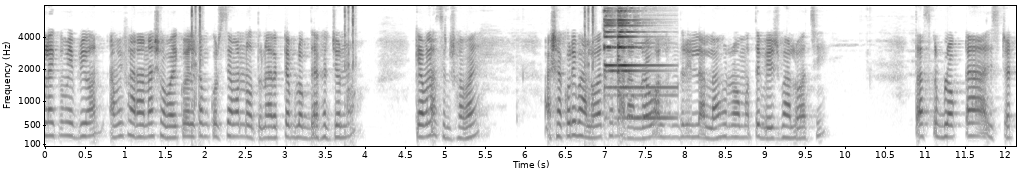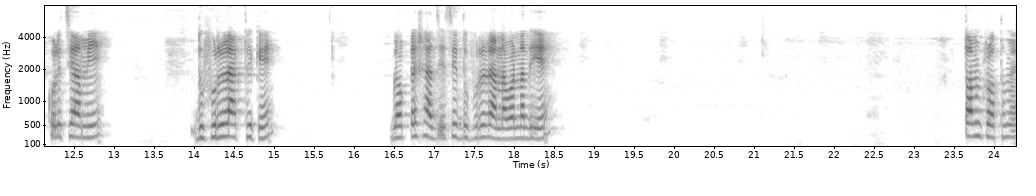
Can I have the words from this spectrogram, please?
আলাইকুম, এভরিওয়ান। আমি ফারহানা, সবাইকে ওয়েলকাম করছি আমার নতুন আরেকটা ব্লগ দেখার জন্য। কেমন আছেন সবাই? আশা করি ভালো আছেন, আর আমরাও আলহামদুলিল্লাহ, আল্লাহর রহমতে বেশ ভালো আছি। তো আজকের ব্লগটা স্টার্ট করেছি আমি দুপুরের আগ থেকে। ব্লগটা সাজিয়েছি দুপুরে রান্নাবান্না দিয়ে। তো আমি প্রথমে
